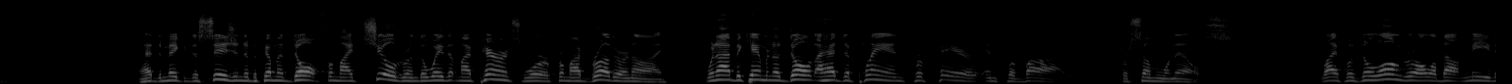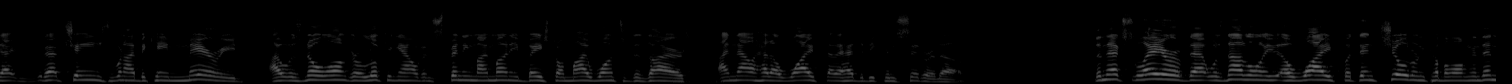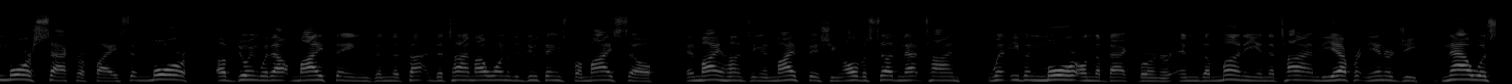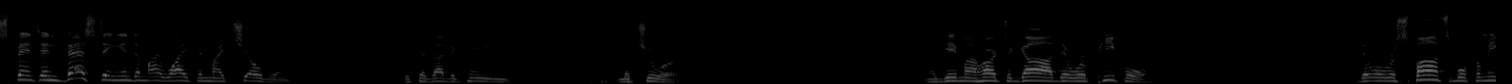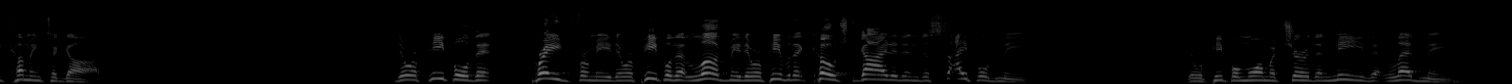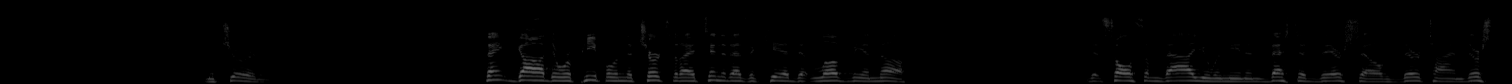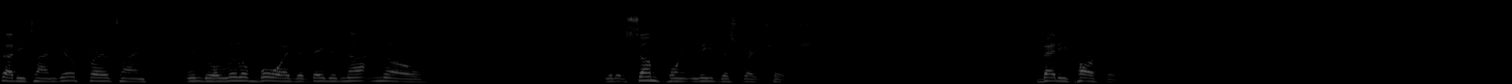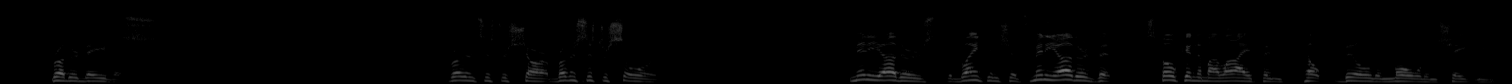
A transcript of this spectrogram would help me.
I had to make a decision to become an adult for my children the way that my parents were for my brother and I. When I became an adult, I had to plan, prepare, and provide for someone else. Life was no longer all about me. That, that changed when I became married. I was no longer looking out and spending my money based on my wants or desires. I now had a wife that I had to be considerate of. The next layer of that was not only a wife, but then children come along, and then more sacrifice and more of doing without my things. And the, th- the time I wanted to do things for myself and my hunting and my fishing, all of a sudden that time went even more on the back burner. And the money and the time, the effort and the energy now was spent investing into my wife and my children because I became mature. When I gave my heart to God, there were people that were responsible for me coming to God. There were people that prayed for me. There were people that loved me. There were people that coached, guided, and discipled me. There were people more mature than me that led me. Maturity. Thank God there were people in the church that I attended as a kid that loved me enough that saw some value in me and invested their selves, their time, their study time, their prayer time into a little boy that they did not know would at some point lead this great church. Betty Parker, Brother Davis, Brother and Sister Sharp, Brother and Sister Sword many others, the Blankenships, many others that spoke into my life and helped build and mold and shape me.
